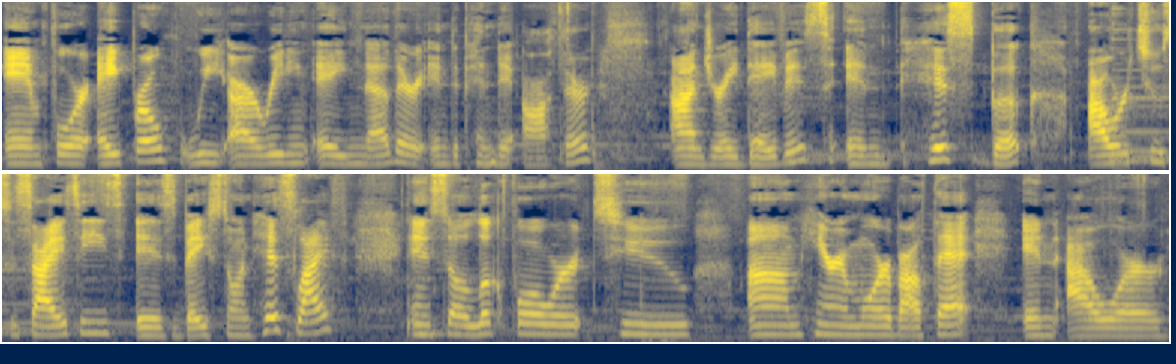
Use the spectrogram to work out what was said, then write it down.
And for April, we are reading another independent author. Andre Davis, and his book, Our Two Societies, is based on his life. And so look forward to um, hearing more about that in our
